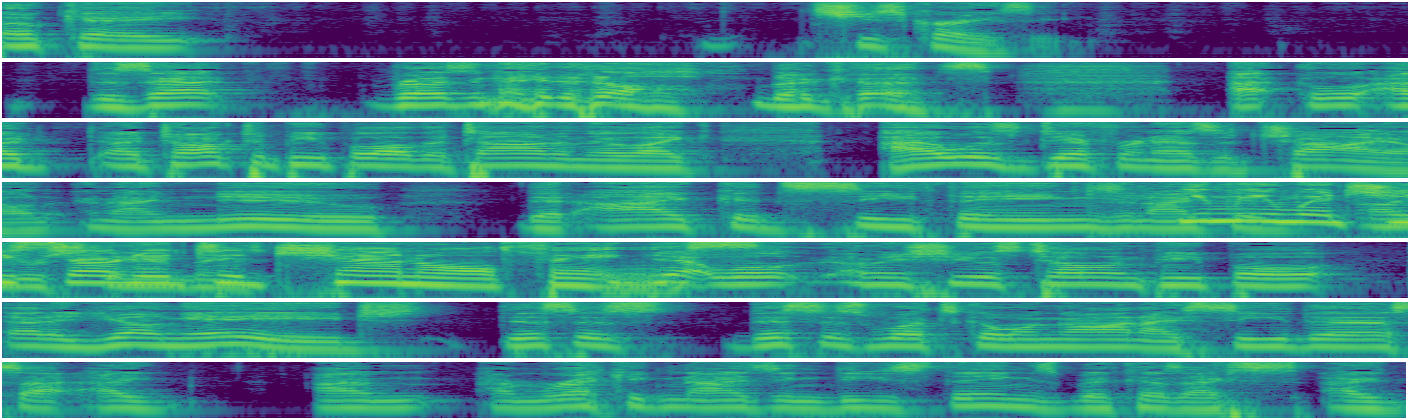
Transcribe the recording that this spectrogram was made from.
okay, she's crazy does that resonate at all? Because I, I, I talk to people all the time and they're like, I was different as a child and I knew that I could see things and I You mean when she started things. to channel things? Yeah, well, I mean, she was telling people at a young age, this is this is what's going on. I see this. I, I I'm I'm recognizing these things because I I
